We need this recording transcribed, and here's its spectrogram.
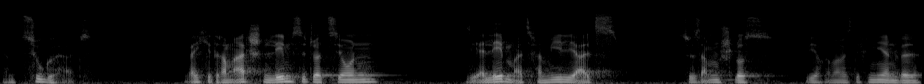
wir haben zugehört. Welche dramatischen Lebenssituationen sie erleben als Familie, als Zusammenschluss, wie auch immer man es definieren will.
